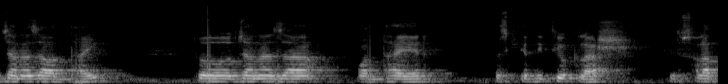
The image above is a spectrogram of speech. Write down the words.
জানাজা অধ্যায়। তো জানাজা অধ্যায়ের আজকে দ্বিতীয় ক্লাস। কিন্তু সলাত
